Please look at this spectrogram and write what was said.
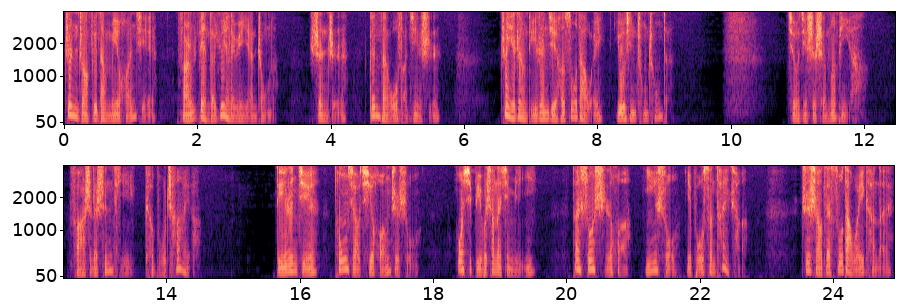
症状非但没有缓解，反而变得越来越严重了，甚至根本无法进食。这也让狄仁杰和苏大为忧心忡忡的。究竟是什么病啊？法师的身体可不差呀。狄仁杰通晓岐黄之术，或许比不上那些名医，但说实话，医术也不算太差。至少在苏大为看来，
